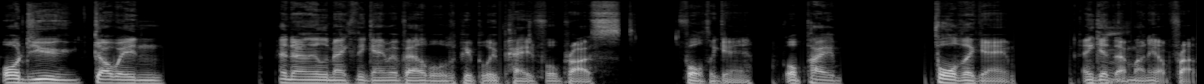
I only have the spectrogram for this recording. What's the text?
or do you go in and only make the game available to people who paid full price for the game or pay for the game and get hmm. that money up front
